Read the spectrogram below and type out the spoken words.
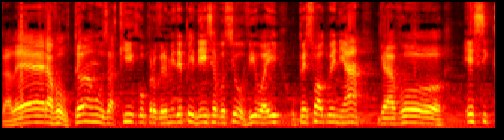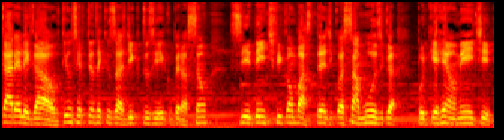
Galera, voltamos aqui com o programa Independência. Você ouviu aí? O pessoal do NA gravou Esse Cara é Legal. Tenho certeza que os adictos em recuperação se identificam bastante com essa música, porque realmente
